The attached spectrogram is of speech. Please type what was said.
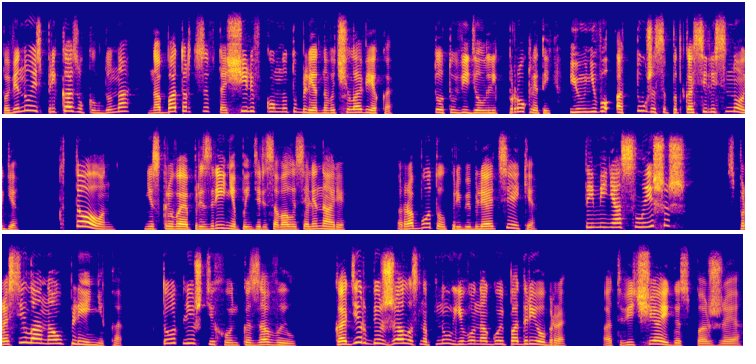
Повинуясь приказу колдуна, на баттерце втащили в комнату бледного человека. Тот увидел лик проклятый, и у него от ужаса подкосились ноги. «Кто он?» — не скрывая презрения, поинтересовалась Алинари. «Работал при библиотеке». «Ты меня слышишь?» — спросила она у пленника. Тот лишь тихонько завыл. Кадир безжалостно пнул его ногой под ребра. «Отвечай, госпоже!»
